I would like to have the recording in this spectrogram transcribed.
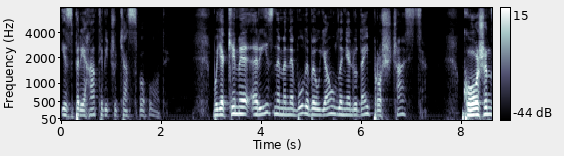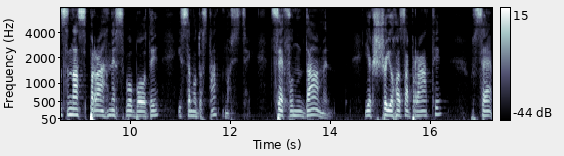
і зберігати відчуття свободи. Бо якими різними не були би уявлення людей про щастя, Кожен з нас прагне свободи і самодостатності. Це фундамент. Якщо його забрати, все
